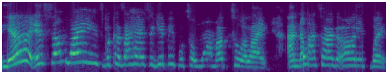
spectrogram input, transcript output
Yeah, in some ways, because I had to get people to warm up to it. Like I know my target audience, but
